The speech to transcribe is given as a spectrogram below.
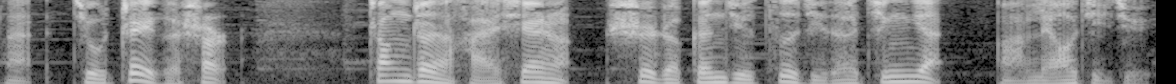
哎，就这个事儿，张振海先生试着根据自己的经验啊聊几句，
